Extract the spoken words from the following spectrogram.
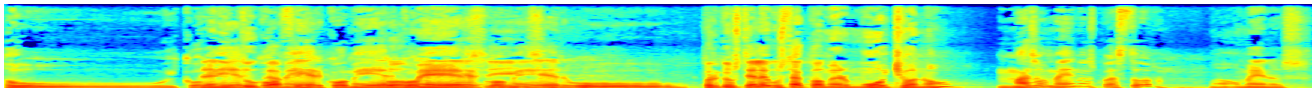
Uy, comer, comer, comer, Comer, comer, sí, comer. sí. Uh, Porque a usted le gusta comer mucho, ¿no? Más o menos, pastor. Más o menos.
